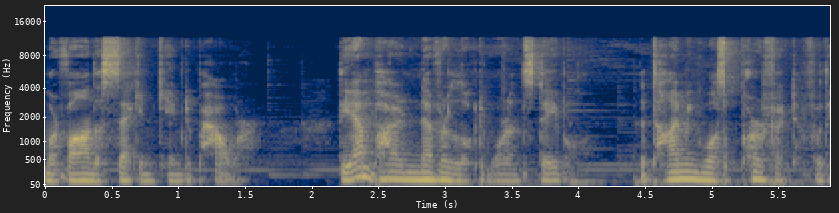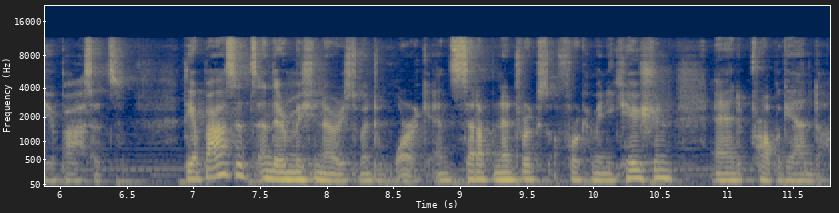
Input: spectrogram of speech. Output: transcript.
Marwan II came to power. The empire never looked more unstable. The timing was perfect for the Abbasids. The Abbasids and their missionaries went to work and set up networks for communication and propaganda.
